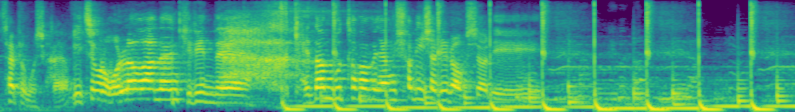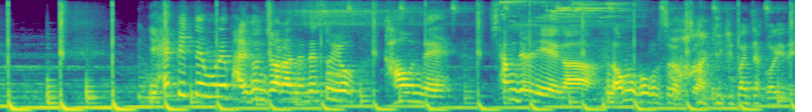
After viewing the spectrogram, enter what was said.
살펴보실까요? 2층으로 올라가는 길인데 아, 계단부터가 그냥 셔리셔리 럭셔리. 이 햇빛 때문에 밝은 줄 알았는데 또 요 가운데 샹들리에가 너무 고급스럽죠. 아, 이렇게 반짝거리네.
